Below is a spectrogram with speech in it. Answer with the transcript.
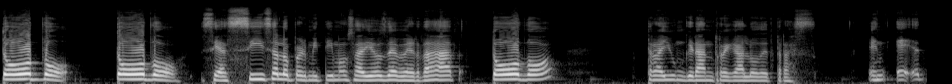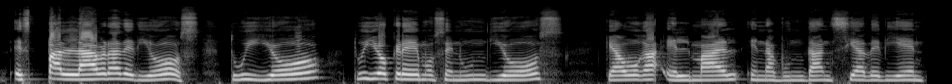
todo, todo, si así se lo permitimos a Dios de verdad, todo trae un gran regalo detrás. Eh, es palabra de Dios. Tú y yo, tú y yo creemos en un Dios que ahoga el mal en abundancia de bien.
